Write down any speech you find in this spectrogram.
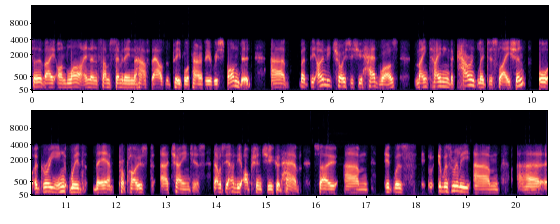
survey online, and some 17,500 people apparently responded. Uh, but the only choices you had was maintaining the current legislation or agreeing with their proposed uh, changes. That was the only options you could have. So um, it was it was really um, uh,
